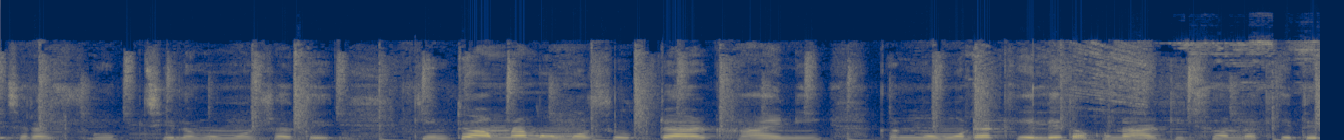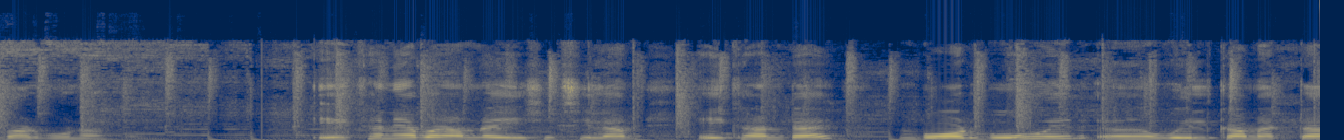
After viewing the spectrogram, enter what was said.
এছাড়া স্যুপ ছিল মোমোর সাথে। কিন্তু আমরা মোমোর স্যুপটা আর খাইনি, কারণ মোমোটা খেলে তখন আর কিছু আমরা খেতে পারব না। এইখানে আবার আমরা এসেছিলাম, এইখানটায় বর বউয়ের ওয়েলকাম একটা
